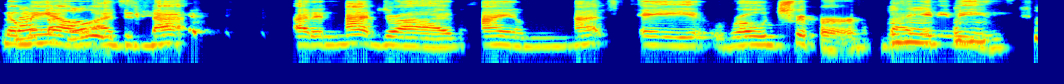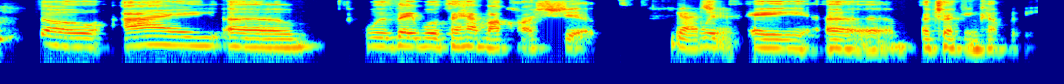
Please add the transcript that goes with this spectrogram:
no, ma'am. I did not. I did not drive. I am not a road tripper by Mhm, any mhm. means. So I um, was able to have my car shipped Gotcha. with a uh, a trucking company.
